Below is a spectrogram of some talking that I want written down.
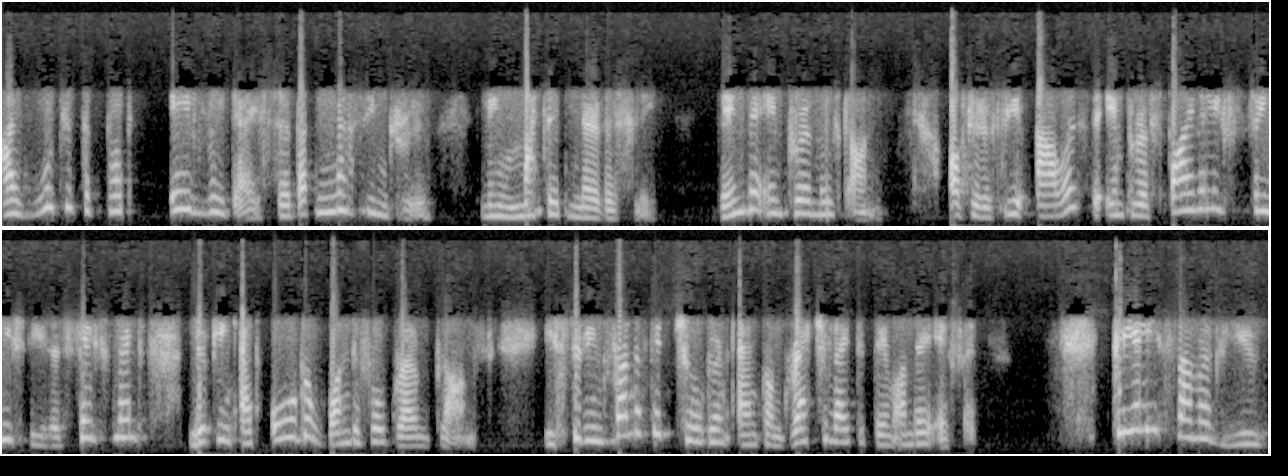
I watered the pot every day, sir, but nothing grew. Ling muttered nervously. Then the emperor moved on. After a few hours, the emperor finally finished his assessment, looking at all the wonderful grown plants. He stood in front of the children and congratulated them on their efforts. Clearly, some of you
